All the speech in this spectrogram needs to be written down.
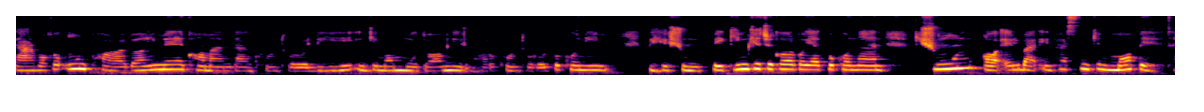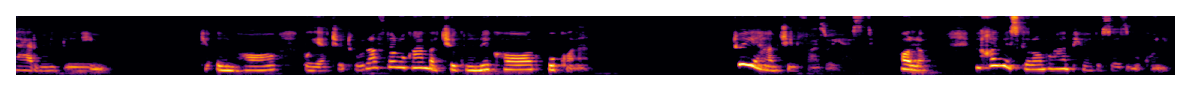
در واقع اون پارادایم کامندن کنترلی اینکه ما مدام نیروها رو کنترل بکنیم بهشون بگیم که چه کار باید بکنن چون قائل بر این هستیم که ما بهتر می‌دونیم که اونها باید چطور رفتار بکنن و چگونه کار بکنن. توی یه همچین فضایی هستیم. حالا می‌خوایم Scrum رو هم پیاده سازی بکنیم.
